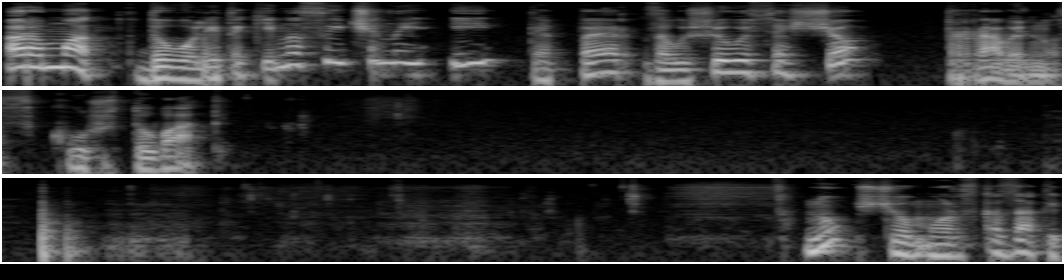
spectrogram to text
Аромат доволі таки насичений, і тепер залишилося що? Правильно скуштувати. Ну, що можу сказати,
